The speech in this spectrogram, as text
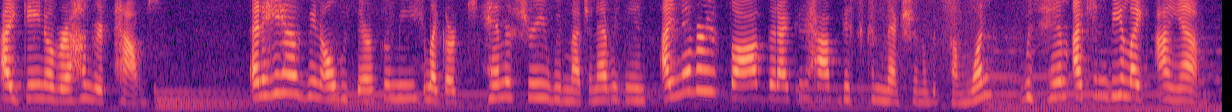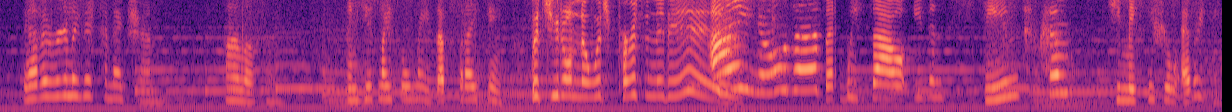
I gained over 100 pounds. And he has been always there for me. Like our chemistry, we match and everything. I never thought that I could have this connection with someone. With him, I can be like I am. We have a really good connection. I love him. And he's my soulmate. That's what I think. But you don't know which person it is. I know that, but without even seeing him, he makes me feel everything.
